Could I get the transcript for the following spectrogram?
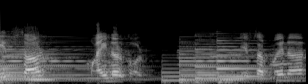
एफ़ सर माइनर कॉर्ड सब माइनर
